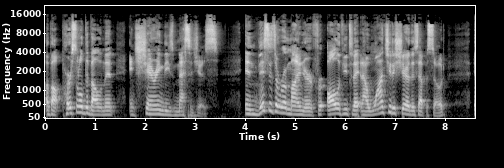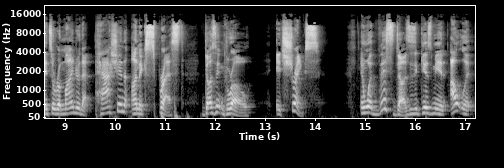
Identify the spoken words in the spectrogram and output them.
about personal development and sharing these messages. And this is a reminder for all of you today, and I want you to share this episode. It's a reminder that passion unexpressed doesn't grow, it shrinks. And what this does is it gives me an outlet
